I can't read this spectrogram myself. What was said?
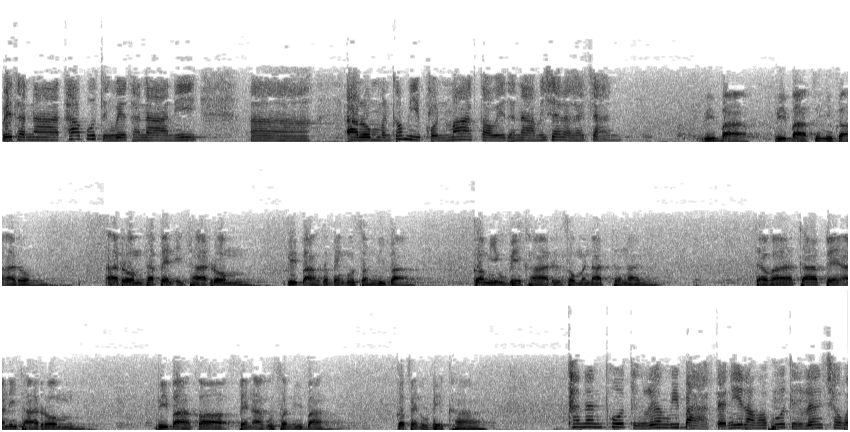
เวทนาถ้าพูดถึงเวทนานี้อ่าอารมณ์มันก็มีผลมากต่อเวทนาไม่ใช่เหรอคะอาจารย์ วิบากวิบากขึ้นอยู่กับอารมณ์ อารมณ์ถ้าเป็นอิทธารมณ์วิบากต้องเป็นกุศลวิบาก ก็มีอุเบกขาหรือสมนัตเท่านั้น แต่ว่าถ้าเป็นอนิถารมณ์วิบากก็เป็นอกุศลวิบาก ก็เป็นอุเบกขาถ้านั่นพูดถึงเรื่องวิบาก แต่นี่เรามาพูดถึงเรื่องชาว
